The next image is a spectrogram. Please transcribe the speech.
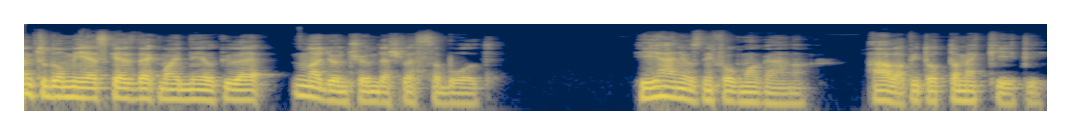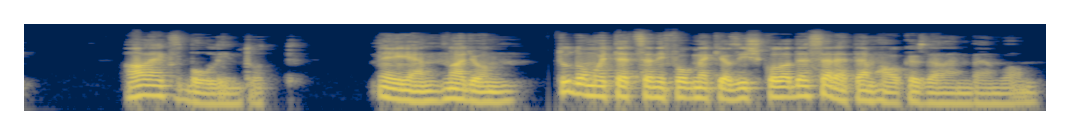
Nem tudom, mihez kezdek majd nélküle, nagyon csöndes lesz a bolt. Hiányozni fog magának, állapította meg Kéti. Alex bólintott. Igen, nagyon. Tudom, hogy tetszeni fog neki az iskola, de szeretem, ha a közelemben van.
